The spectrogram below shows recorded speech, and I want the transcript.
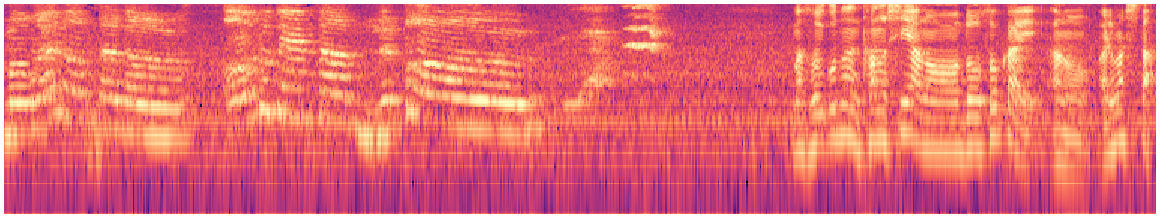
桃屋のおっさんのオールデイズだネポンまあそういうことで楽しいあの同窓会あのありました。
